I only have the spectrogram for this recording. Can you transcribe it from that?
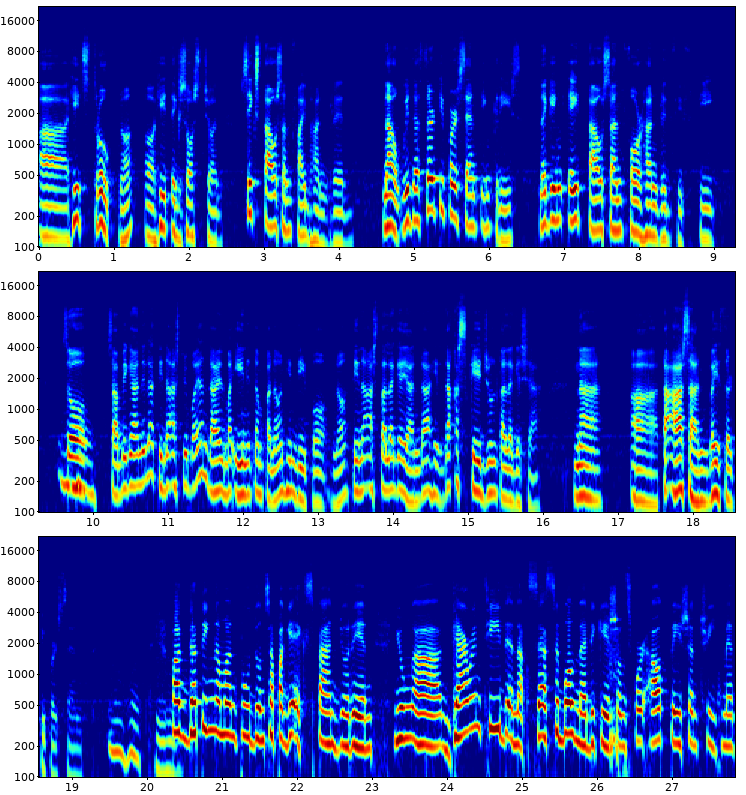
uh, heat stroke no o heat exhaustion 6,500. Now with a 30% increase naging 8,450. So, mm-hmm. sabi nga nila, tinaas nyo ba yan dahil mainit ang panahon? Hindi po. No? Tinaas talaga yan dahil nakaschedule talaga siya na uh, taasan by 30%. Mm-hmm. Mm-hmm. Pagdating naman po dun sa pag expand nyo rin yung uh, guaranteed and accessible medications for outpatient treatment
